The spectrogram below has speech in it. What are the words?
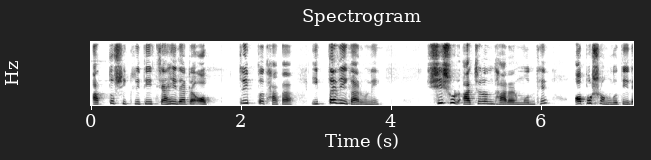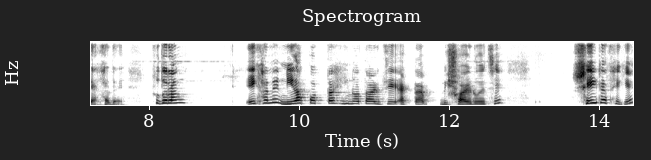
আত্মস্বীকৃতির চাহিদাটা অতৃপ্ত থাকা ইত্যাদি কারণে শিশুর আচরণ ধারার মধ্যে অপসঙ্গতি দেখা দেয়। সুতরাং এখানে নিরাপত্তাহীনতার যে একটা বিষয় রয়েছে, সেইটা থেকে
